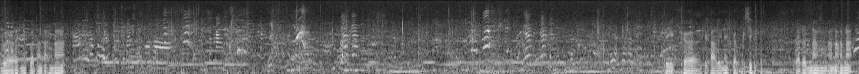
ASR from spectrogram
Dua ini buat anak-anak. Tiga kali ini juga bersih. Renang anak-anak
